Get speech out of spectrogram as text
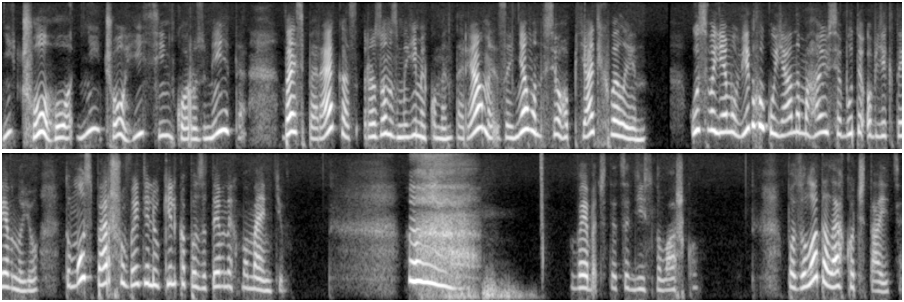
нічого, нічогісінько, розумієте? Весь переказ разом з моїми коментарями зайняв он всього 5 хвилин. У своєму відгуку я намагаюся бути об'єктивною, тому спершу виділю кілька позитивних моментів. Вибачте, це дійсно важко. Позолота легко читається.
